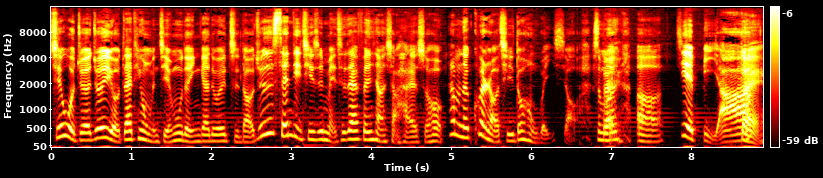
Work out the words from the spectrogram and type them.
其实我觉得，就是有在听我们节目的，应该都会知道，就是 Sandy 其实每次在分享小孩的时候，他们的困扰其实都很微小，什么呃借笔啊，对，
